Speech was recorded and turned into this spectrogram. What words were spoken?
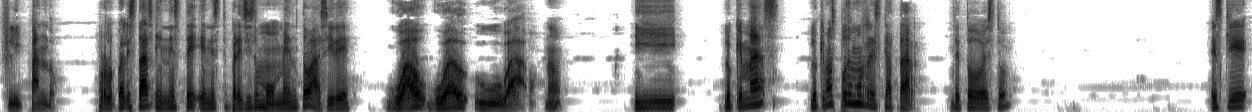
flipando. Por lo cual estás en este, en este preciso momento así de wow, wow, wow, ¿no? Y lo que más, lo que más podemos rescatar de todo esto es que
